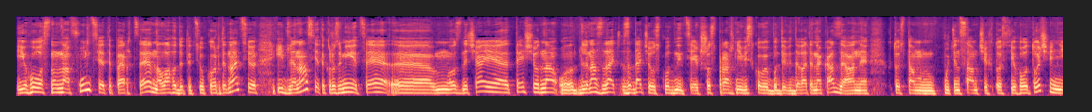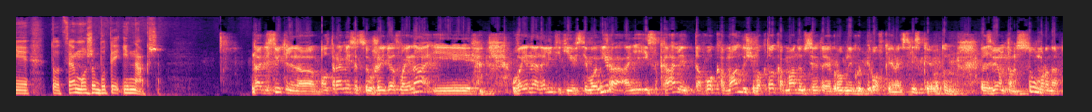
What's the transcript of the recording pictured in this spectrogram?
І його основна функція тепер тепер це налагодити цю координацію. І для нас, я так розумію, це е, означає те, що на для нас задача, задача ускладниться. Якщо справжній військовий буде віддавати накази, а не хтось там Путін сам чи хтось його оточенні, то це може бути інакше. Да, действительно, полтора месяца уже идет война, и военные аналитики всего мира, они искали того командующего, кто командует всей этой огромной группировкой российской. Вот он, возьмем там суммарно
